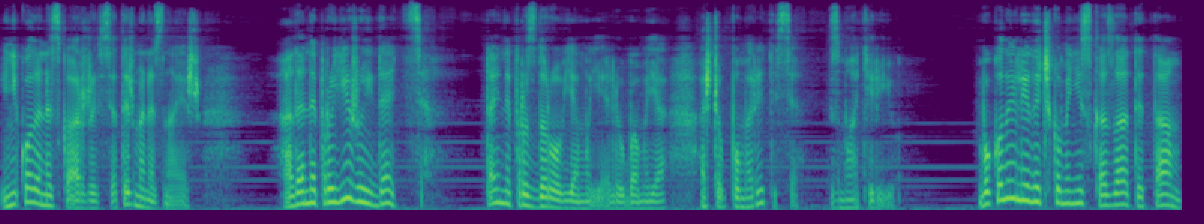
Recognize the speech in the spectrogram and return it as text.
і ніколи не скаржився, ти ж мене знаєш. Але не про їжу йдеться, та й не про здоров'я моє, люба моя, а щоб помиритися з матір'ю. Бо коли, Лілечко, мені сказати там,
